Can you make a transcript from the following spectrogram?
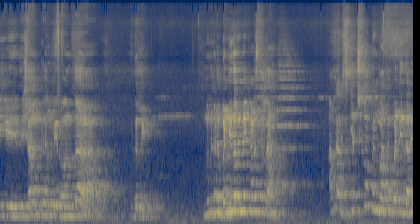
ಈ ದಿಶಾಂಕಲ್ಲಿರುವಂಥ ಇದರಲ್ಲಿ. ಮುಂದ್ಗಡೆ ಬಂಡಿದಾರಿನೇ ಕಾಣಿಸ್ತಿಲ್ಲ. ಆದರೆ ಅವ್ರು ಸ್ಕೆಚ್ ಕಾಪಿನ ಮಾತ್ರ ಬಂಡಿದಾರಿ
